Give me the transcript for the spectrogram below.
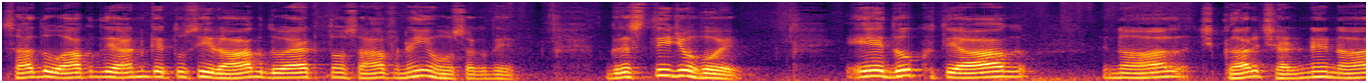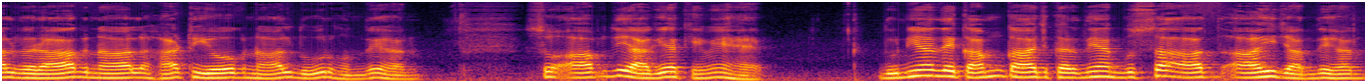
ਸਾਧੂ ਆਖਦੇ ਹਨ ਕਿ ਤੁਸੀਂ ਰਾਗ ਦੁਆਇਕ ਤੋਂ ਸਾਫ਼ ਨਹੀਂ ਹੋ ਸਕਦੇ। ਗ੍ਰਸਤੀ ਜੋ ਹੋਏ, ਇਹ ਦੁੱਖ ਤਿਆਗ ਨਾਲ, ਘਰ ਛੱਡਣੇ ਨਾਲ, ਵਿਰਾਗ ਨਾਲ, ਹਠ ਯੋਗ ਨਾਲ ਦੂਰ ਹੁੰਦੇ ਹਨ। ਸੋ ਆਪ ਦੀ ਆਗਿਆ ਕਿਵੇਂ ਹੈ? ਦੁਨੀਆ ਦੇ ਕੰਮ ਕਾਜ ਕਰਦਿਆਂ ਗੁੱਸਾ ਆ ਹੀ ਜਾਂਦੇ ਹਨ।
